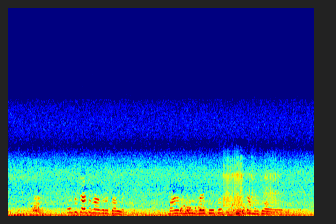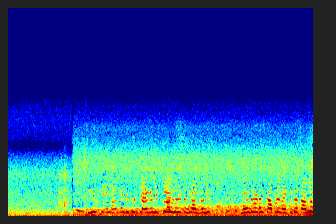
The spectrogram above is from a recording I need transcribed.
कोणतं चाटो वगैरे चाललंय बाळाला मुलीला जायचं होतं तिथे आम्हाला ठेवावं लागलं नुसते ह्या गल्लीतून त्या गल्लीत त्या गल्लीतून ह्या गल्लीत मेन रोडच सापडे नाही कुठं चाललो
